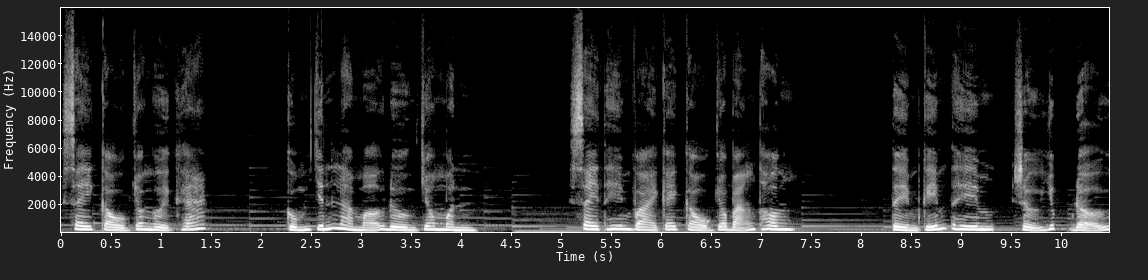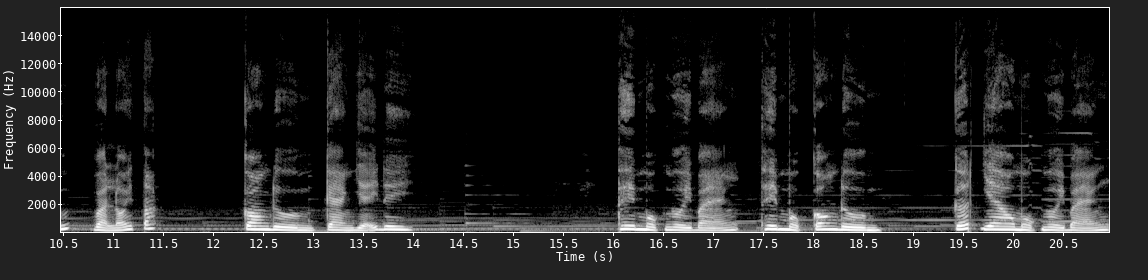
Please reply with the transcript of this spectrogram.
Xây cầu cho người khác cũng chính là mở đường cho mình. Xây thêm vài cây cầu cho bản thân. Tìm kiếm thêm sự giúp đỡ và lối tắt. Con đường càng dễ đi. Thêm một người bạn, thêm một con đường. Kết giao một người bạn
